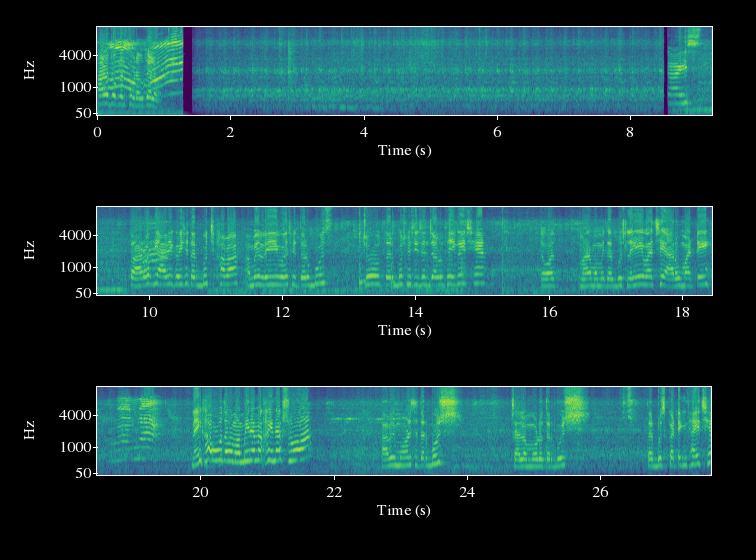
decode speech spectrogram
હાલો ચોકલેટ ખવડાવું, ચાલો. ગાઈસ તો આરોહી આવી ગઈ છે તરબૂચ ખાવા. અમે લઈ આવ્યા છીએ તરબૂચ. જો તરબૂચની સિઝન ચાલુ થઈ ગઈ છે, તો મારા મમ્મી તરબૂચ લઈ આવ્યા છે આરો માટે. નહીં ખાવું તો મમ્મીને અમે ખાઈ નાખશું ભાભી મોડ છે તરબૂચ. ચાલો, મોડો તરબૂચ. તરબૂચ કટિંગ થાય છે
